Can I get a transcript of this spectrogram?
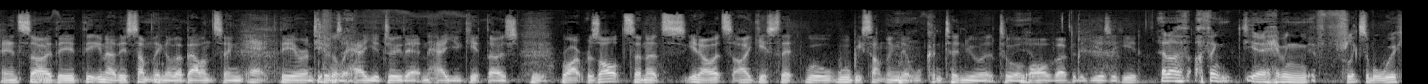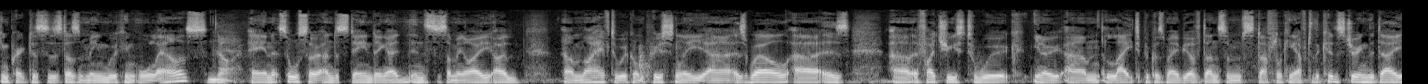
And so, there, there- you know, there's something of a balancing act there in terms of how you do that and how you get those right results. And it's you know it's I guess that will will be something that will continue to evolve over the years ahead. And I, I think know, having flexible working practices doesn't mean working all hours. No. and it's also understanding. And this is something I I, um, I have to work on personally uh, as well. Uh, is uh, if I choose to work, you know, um, late because maybe I've done some stuff looking after the kids during the day,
